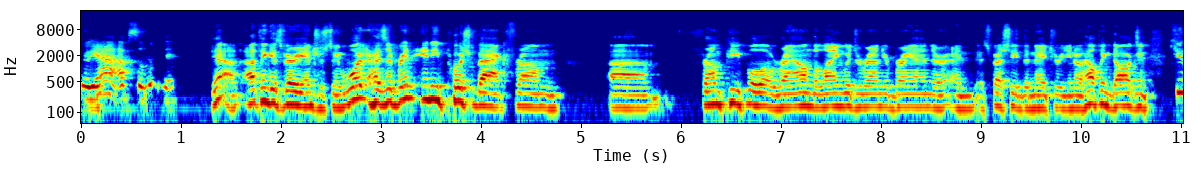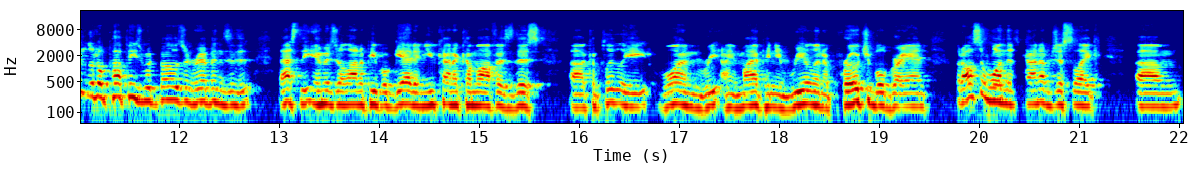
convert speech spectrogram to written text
so yeah absolutely. Yeah i think it's very interesting. What has there been any pushback from um, from people around the language around your brand or and especially the nature you know helping dogs and cute little puppies with bows and ribbons? And that's the image a lot of people get and you kind of come off as this uh, completely one re, in my opinion real and approachable brand but also one that's kind of just like um,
